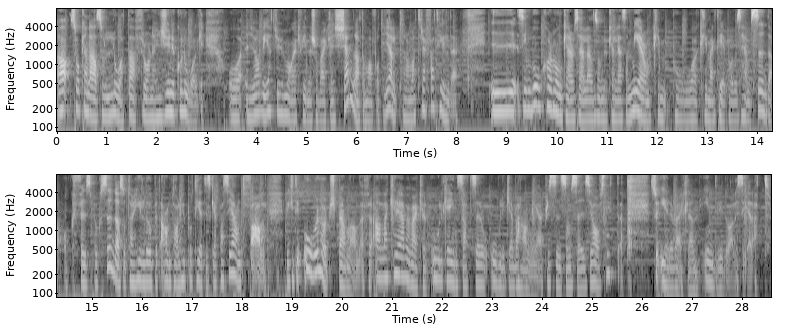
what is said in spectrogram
Ja, så kan det alltså låta från en gynekolog. Och jag vet ju hur många kvinnor som verkligen känner att de har fått hjälp när de har träffat Hilde. I sin bok Hormonkarusellen som du kan läsa mer om på Klimakteriepoddens hemsida och Facebook-sida så tar Hilde upp ett antal hypotetiska patientfall. Vilket är oerhört spännande för alla kräver verkligen olika insatser och olika behandlingar precis som sägs i avsnittet. Så är det verkligen individualiserat.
